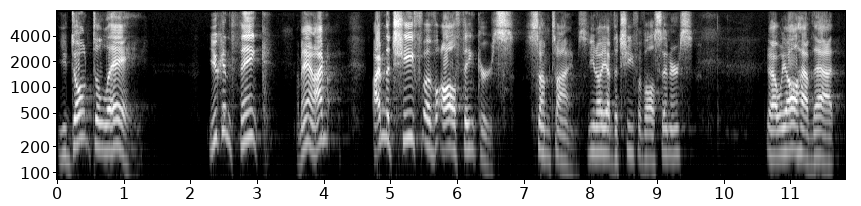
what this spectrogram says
You don't delay. You can think, man, I'm, I'm the chief of all thinkers sometimes. You know, you have the chief of all sinners. Yeah, we all have that.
